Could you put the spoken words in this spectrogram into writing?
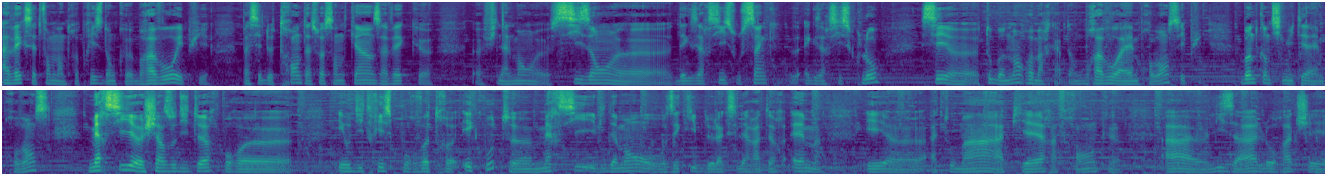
avec cette forme d'entreprise. Donc bravo. Et puis passer de 30 à 75 avec finalement 6 ans d'exercice ou 5 exercices clos, c'est tout bonnement remarquable. Donc bravo à M Provence. Et puis bonne continuité à M Provence. Merci, euh, chers auditeurs pour, euh, et auditrices, pour votre écoute. Euh, merci évidemment aux équipes de l'accélérateur M et à Thomas, à Pierre, à Franck, à Lisa, Laura chez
